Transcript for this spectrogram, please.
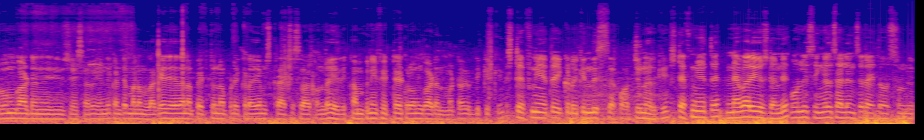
క్రోమ్ గార్డ్ అనేది యూస్ చేశారు. ఎందుకంటే మనం లగేజ్ ఏదైనా పెడుతున్నప్పుడు ఇక్కడ ఏం స్క్రాచెస్ రాకుండా ఇది కంపెనీ ఫిట్టెడ్ క్రోమ్ గార్డ్ అనమాట డిక్కి స్టెఫ్నీ అయితే ఇక్కడ కింద ఇస్తారు ఫార్చునర్కి స్టెఫ్నీ అయితే నెవర్ యూస్డ్ అండి. ఓన్లీ సింగిల్ సైలెన్సర్ అయితే వస్తుంది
